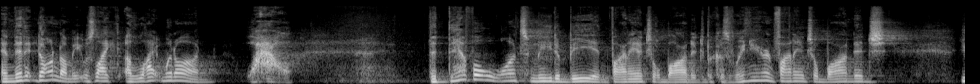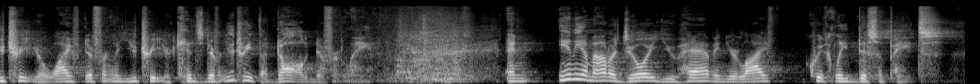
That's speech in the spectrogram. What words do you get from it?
And then it dawned on me. It was like a light went on. Wow. The devil wants me to be in financial bondage because when you're in financial bondage, you treat your wife differently, you treat your kids differently, you treat the dog differently. and any amount of joy you have in your life quickly dissipates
